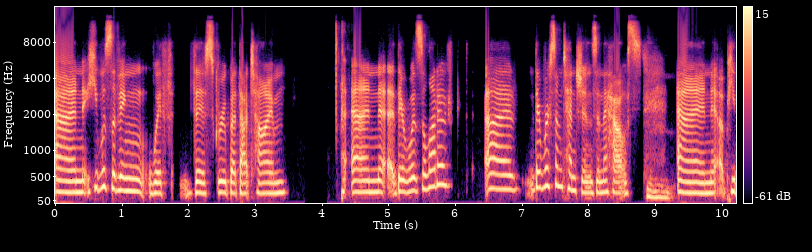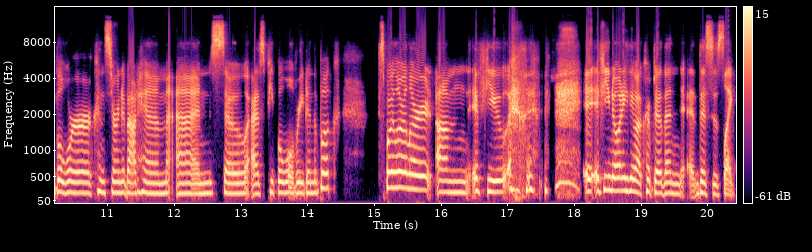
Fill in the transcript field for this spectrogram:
And he was living with this group at that time. And there was a lot of uh, there were some tensions in the house mm-hmm. and people were concerned about him. And so, as people will read in the book, spoiler alert um, if you if you know anything about crypto then this is like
